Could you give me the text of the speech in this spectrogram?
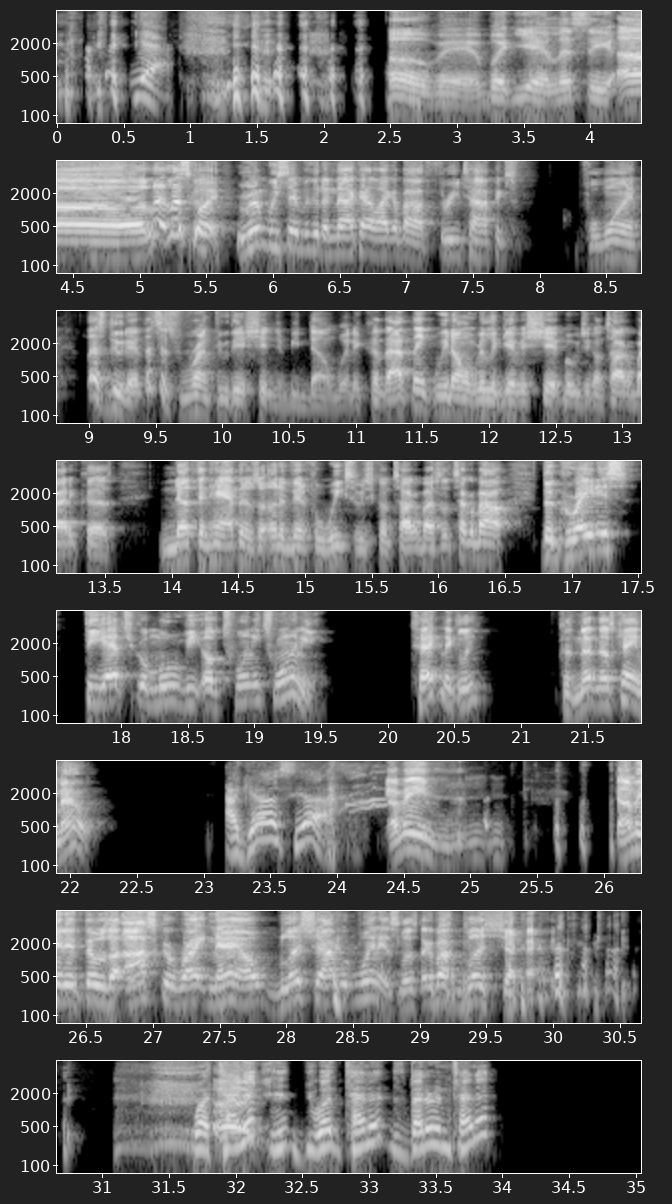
yeah, oh man. But yeah, let's see. Uh, let, us go. ahead. Remember, we said we are gonna knock out like about three topics for one. Let's do that. Let's just run through this shit and be done with it because I think we don't really give a shit, but we're just gonna talk about it because nothing happened. It was an uneventful week, so we're just gonna talk about. It. So let's talk about the greatest theatrical movie of 2020, technically, because nothing else came out. I guess. Yeah. I mean, I mean, if there was an Oscar right now, Bloodshot would win it. So let's talk about Bloodshot. What Uh, Tenet? You- what Tenet is better than Tenet?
